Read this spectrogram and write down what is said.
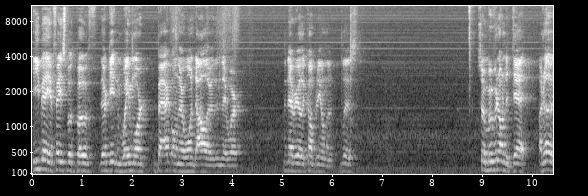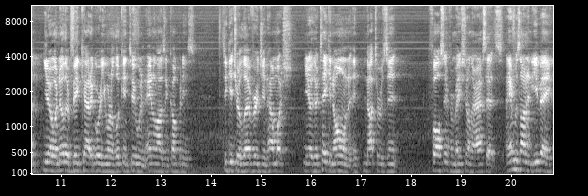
eBay and Facebook both, they're getting way more back on their $1 than they were than every other company on the list. So moving on to debt, another you know another big category you want to look into when analyzing companies to get your leverage and how much you know they're taking on and not to resent false information on their assets. Amazon and eBay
